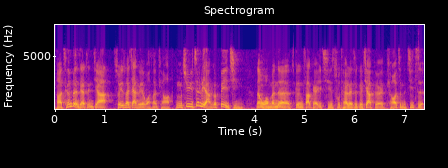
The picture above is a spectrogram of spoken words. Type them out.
啊，成本在增加，所以说价格要往上调。那么基于这两个背景，那我们呢跟发改一起出台了这个价格调整的机制。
